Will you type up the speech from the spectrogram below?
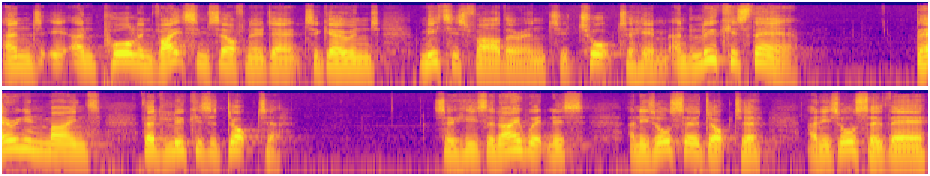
And, and Paul invites himself, no doubt, to go and meet his father and to talk to him. And Luke is there, bearing in mind that Luke is a doctor. So he's an eyewitness and he's also a doctor, and he's also there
